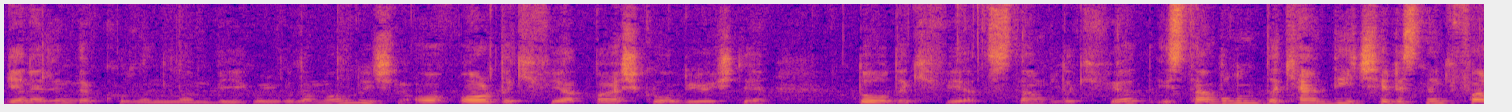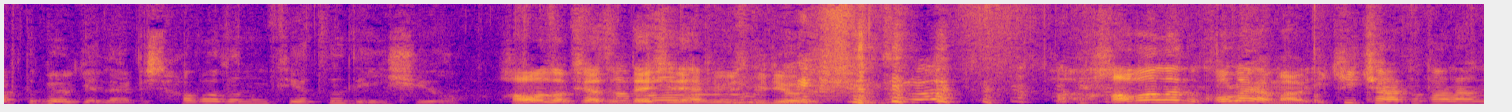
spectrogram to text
genelinde kullanılan bir uygulama olduğu için o, oradaki fiyat başka oluyor. İşte doğudaki fiyat, İstanbul'daki fiyat. İstanbul'un da kendi içerisindeki farklı bölgelerde işte havaalanının fiyatı da değişiyor. Havaalanı fiyatının değişini hepimiz biliyoruz. Ha- Havaalanı kolay ama iki çarpı falan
